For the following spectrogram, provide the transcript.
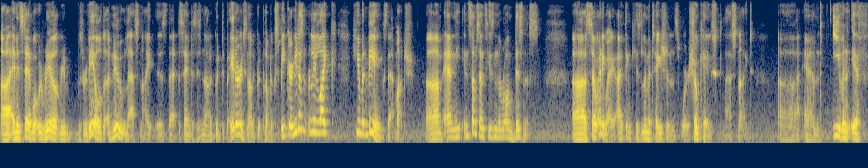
Uh, and instead, what real, re- was revealed anew last night is that DeSantis is not a good debater. He's not a good public speaker. He doesn't really like human beings that much. Um, and he, in some sense, he's in the wrong business. Uh, so, anyway, I think his limitations were showcased last night. Uh, and even if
